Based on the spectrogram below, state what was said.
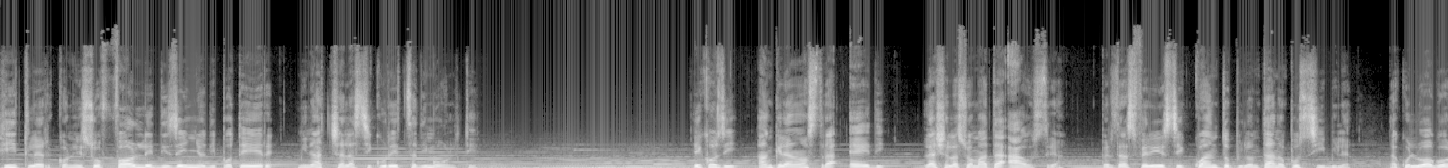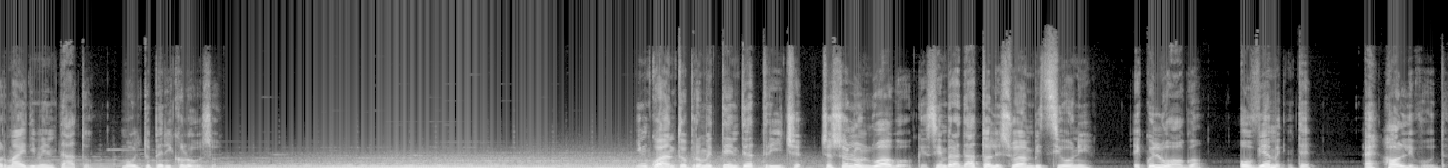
Hitler, con il suo folle disegno di potere, minaccia la sicurezza di molti e così anche la nostra Edi lascia la sua amata Austria per trasferirsi quanto più lontano possibile da quel luogo ormai diventato molto pericoloso. In quanto promettente attrice, c'è solo un luogo che sembra adatto alle sue ambizioni e quel luogo, ovviamente, è Hollywood.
